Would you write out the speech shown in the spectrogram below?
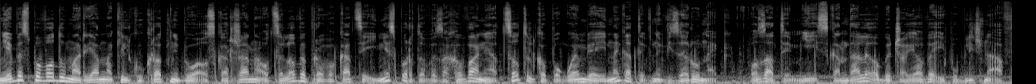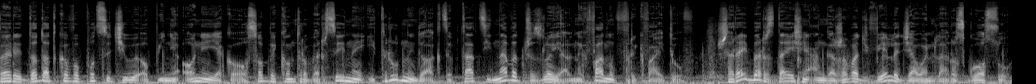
Nie bez powodu Marianna kilkukrotnie była oskarżana o celowe prowokacje i niesportowe zachowania, co tylko pogłębia jej negatywny wizerunek. Poza tym, jej skandale obyczajowe i publiczne afery dodatkowo podsyciły opinię o niej jako osoby kontrowersyjnej i trudnej do akceptacji nawet przez lojalnych fanów freak fightów. Schreiber zdaje się angażować w wiele działań dla rozgłosu.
